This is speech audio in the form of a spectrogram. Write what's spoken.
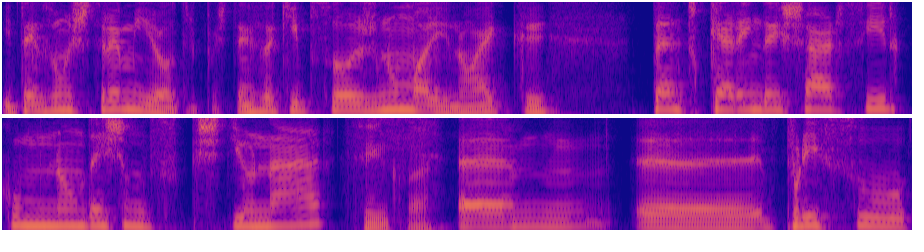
E tens um extremo e outro. Depois tens aqui pessoas no meio, não é? Que tanto querem deixar-se ir como não deixam de se questionar. Sim, claro. Hum, uh, por isso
